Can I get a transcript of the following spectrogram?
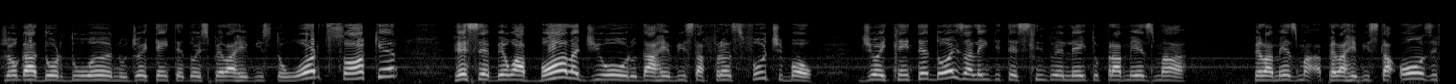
jogador do ano de 82 pela revista World Soccer, recebeu a bola de ouro da revista France Football de 82, além de ter sido eleito para mesma pela mesma pela revista 11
